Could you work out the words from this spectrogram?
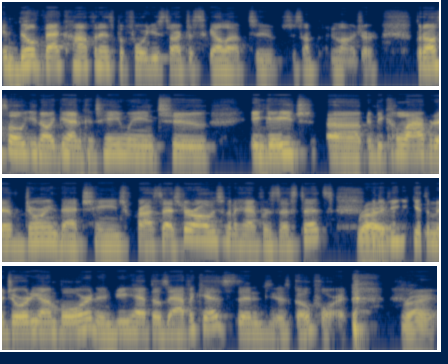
and build that confidence before you start to scale up to, to something larger. But also you know again continuing to engage uh, and be collaborative during that change process. You're always going to have resistance right but if you can get the majority on board and you have those advocates then just go for it. Right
